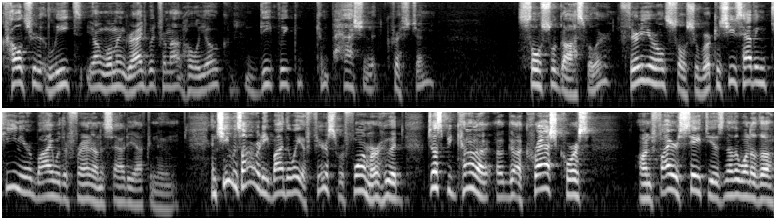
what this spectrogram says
cultured, elite young woman, graduate from Mount Holyoke, deeply compassionate Christian, social gospeler, 30 year old social worker. She's having tea nearby with a friend on a Saturday afternoon. And she was already, by the way, a fierce reformer who had just begun a, a, a crash course on fire safety as another one of the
